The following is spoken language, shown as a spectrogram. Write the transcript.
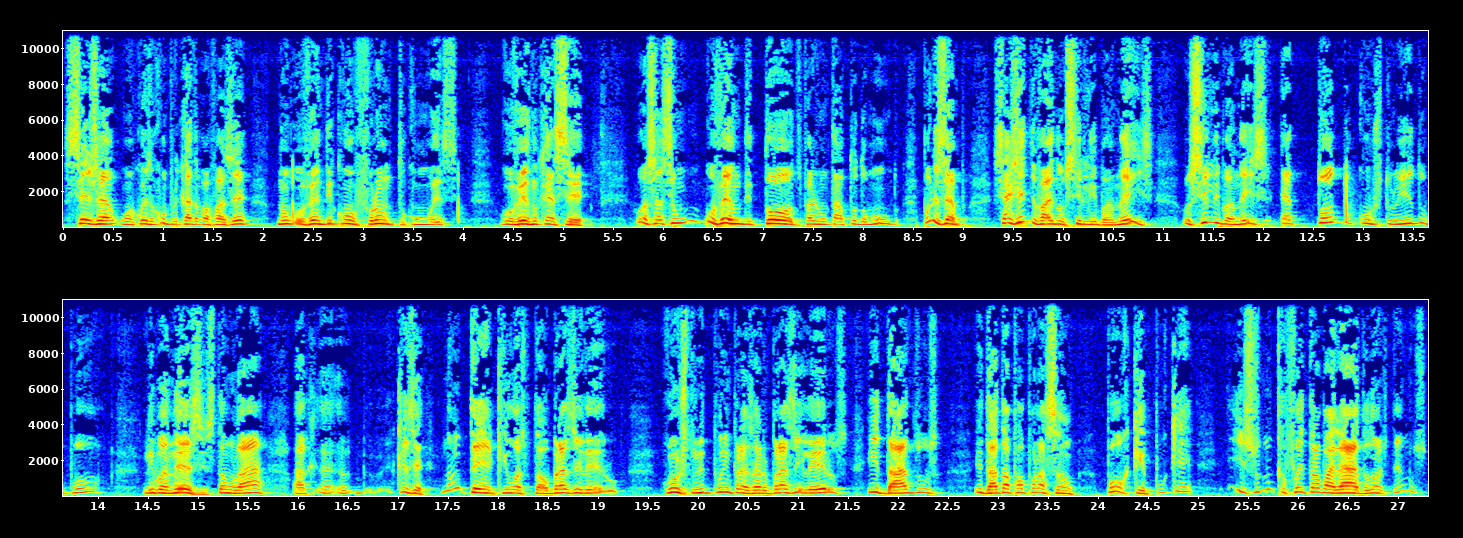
seja uma coisa complicada para fazer num governo de confronto como esse governo quer ser. Ou seja, assim, um governo de todos, para juntar todo mundo. Por exemplo, se a gente vai no Ciro Libanês, o Ciro Libanês é todo construído por libaneses. Estão lá. A, a, quer dizer, não tem aqui um hospital brasileiro construído por empresários brasileiros e dados e dado à população. Por quê? Porque isso nunca foi trabalhado. Nós temos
